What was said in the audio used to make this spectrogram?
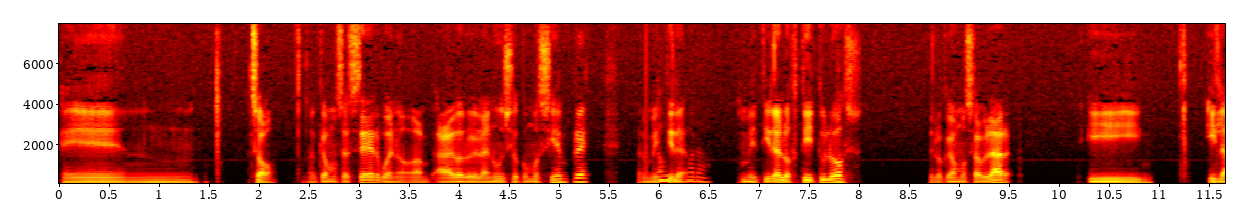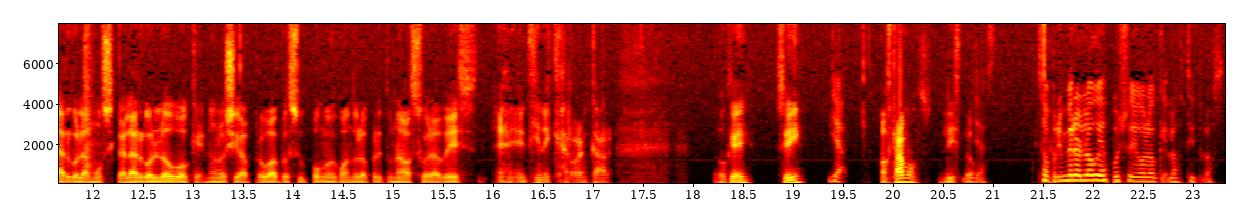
en- so, lo que vamos a hacer, bueno, hago el anuncio como siempre. Me tira, me los títulos de lo que vamos a hablar y, y largo la música, largo el logo que no lo llega a probar, pero supongo que cuando lo aprieto una sola vez eh, tiene que arrancar. ¿Ok? ¿Sí? Ya. ¿Estamos? Listo. Yes. So, primero el logo y después yo digo lo que, los títulos.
